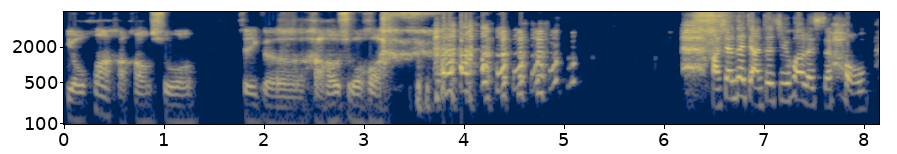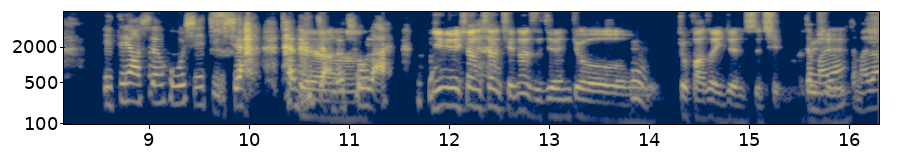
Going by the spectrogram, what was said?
有话好好说，这个好好说话。好像在讲这句话的时候，一定要深呼吸几下才能讲得出来。啊、因为像像前段时间就、嗯、就发生一件事情嘛，怎么了？怎么了？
